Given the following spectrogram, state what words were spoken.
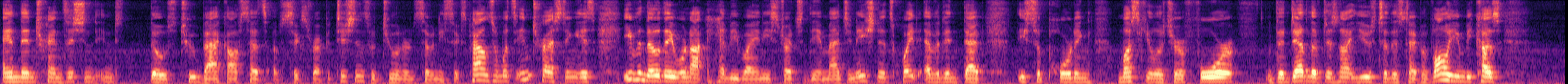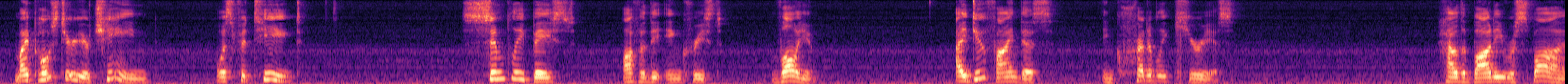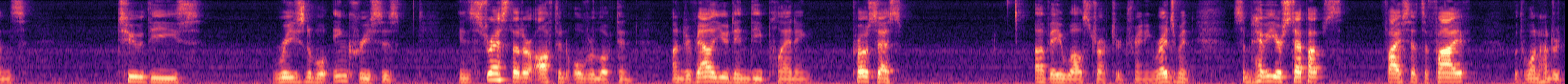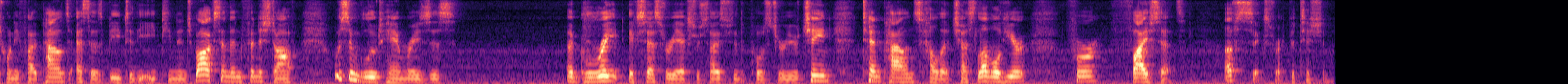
and then transitioned into those two back off sets of six repetitions with 276 pounds. And what's interesting is even though they were not heavy by any stretch of the imagination, it's quite evident that the supporting musculature for the deadlift is not used to this type of volume because my posterior chain was fatigued simply based off of the increased volume. I do find this incredibly curious how the body responds to these reasonable increases in stress that are often overlooked and undervalued in the planning process of a well structured training regimen. Some heavier step ups, five sets of five with 125 pounds SSB to the 18 inch box, and then finished off with some glute ham raises a great accessory exercise through the posterior chain. 10 pounds held at chest level here for 5 sets of 6 repetition.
